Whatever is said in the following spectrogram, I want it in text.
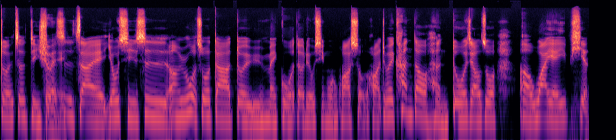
对，这的确是在，尤其是嗯、呃如果说大家对于美国的流行文化熟的话，就会看到很多叫做呃 YA 片，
